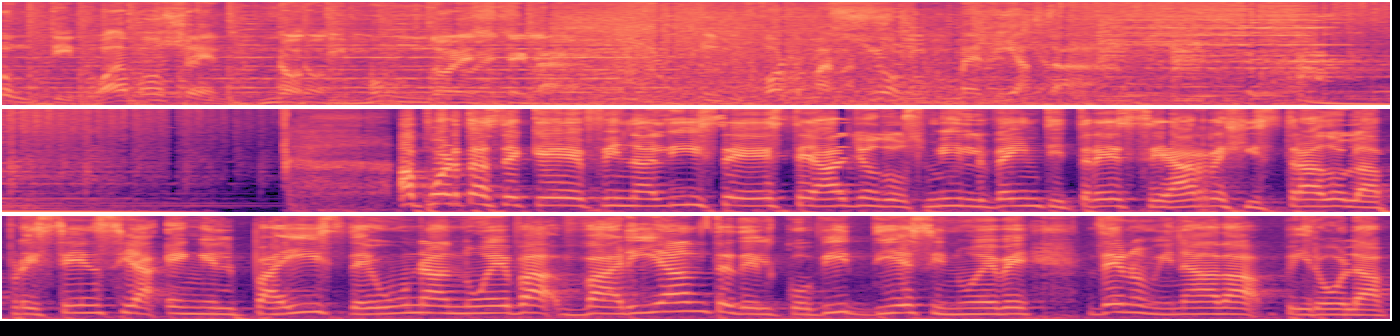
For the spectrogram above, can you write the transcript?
Continuamos en Notimundo Estelar. Información inmediata. A puertas de que finalice este año 2023, se ha registrado la presencia en el país de una nueva variante del COVID-19 denominada pirola.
